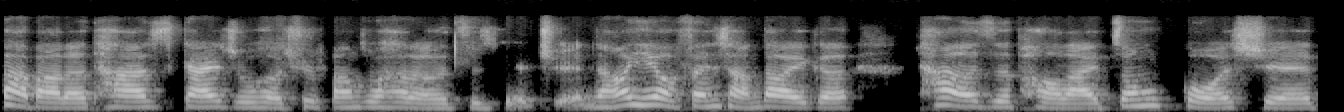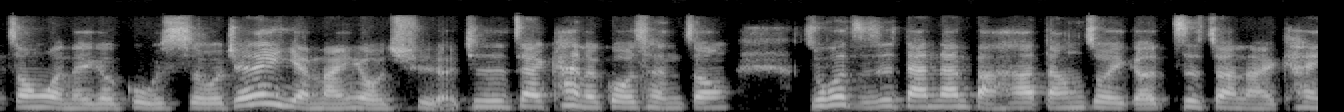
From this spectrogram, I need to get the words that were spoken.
爸爸的他该如何去帮助他的儿子解决，然后也有分享到一个。他儿子跑来中国学中文的一个故事，我觉得也蛮有趣的。就是在看的过程中，如果只是单单把它当做一个自传来看，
